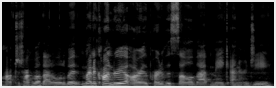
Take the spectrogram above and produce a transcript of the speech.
we'll have to talk about that a little bit. Mitochondria are the part of the cell that make energy.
